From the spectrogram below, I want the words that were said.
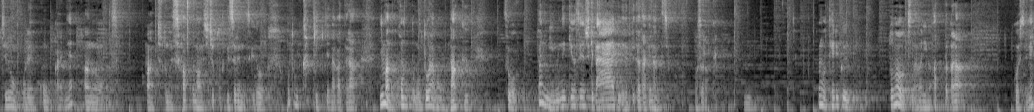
ちろんこれ今回ね、あの、まあちょっとね、スファップの話ちょっとだけするんですけど、本当にカッキー来てなかったら、今のコントもドラマもなく、そう、単に胸キュン選手権バーってやってただけなんですよ。おそらく。うん。でもテレ君とのつながりがあったからこうしてね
